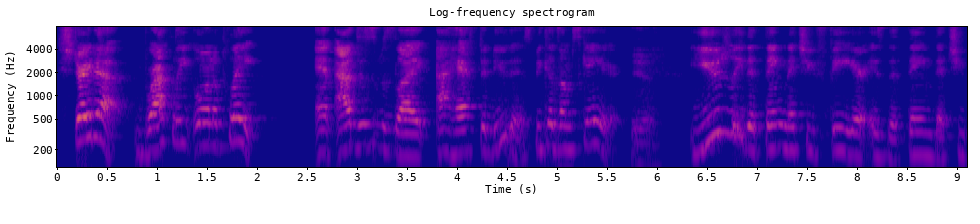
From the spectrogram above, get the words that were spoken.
straight up broccoli on a plate, and I just was like, I have to do this because I'm scared. Yeah. Usually, the thing that you fear is the thing that you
